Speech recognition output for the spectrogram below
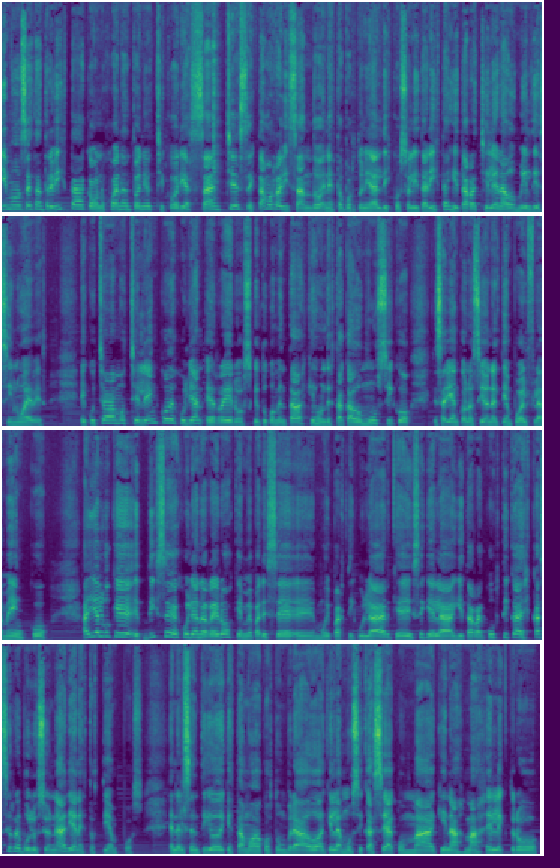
Seguimos esta entrevista con Juan Antonio Chicoria Sánchez. Estamos revisando en esta oportunidad el disco Solitaristas Guitarra Chilena 2019. Escuchábamos Chelenco de Julián Herreros, que tú comentabas que es un destacado músico, que se habían conocido en el tiempo del flamenco. Hay algo que dice Julián Herreros que me parece eh, muy particular, que dice que la guitarra acústica es casi revolucionaria en estos tiempos, en el sentido de que estamos acostumbrados a que la música sea con máquinas, más electro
